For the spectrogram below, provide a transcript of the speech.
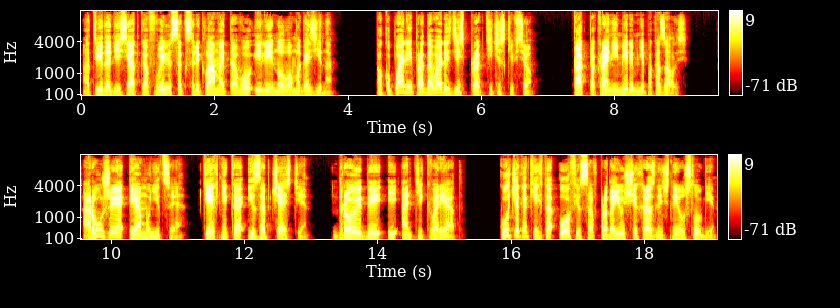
от вида десятков вывесок с рекламой того или иного магазина. Покупали и продавали здесь практически все. Так, по крайней мере, мне показалось. Оружие и амуниция, техника и запчасти, дроиды и антиквариат. Куча каких-то офисов, продающих различные услуги.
